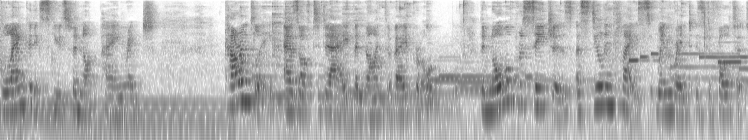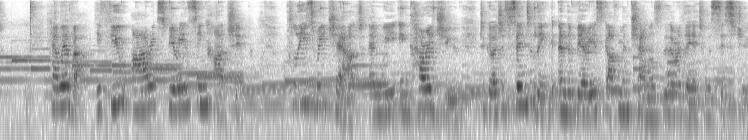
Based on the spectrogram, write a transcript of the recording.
blanket excuse for not paying rent. Currently, as of today, the 9th of April, the normal procedures are still in place when rent is defaulted. However, if you are experiencing hardship, please reach out and we encourage you to go to Centrelink and the various government channels that are there to assist you.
